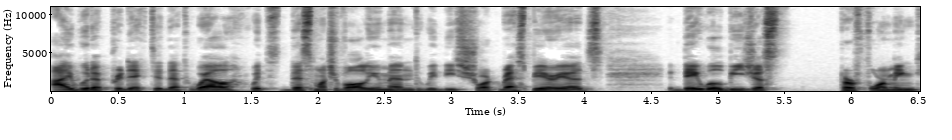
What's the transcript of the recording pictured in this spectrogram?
I would have predicted that, well, with this much volume and with these short rest periods, they will be just performing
